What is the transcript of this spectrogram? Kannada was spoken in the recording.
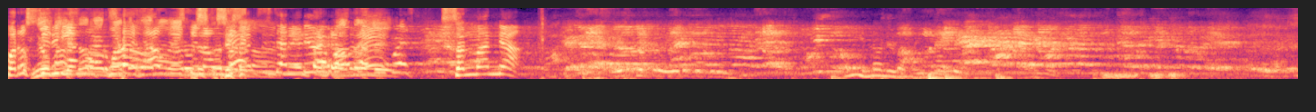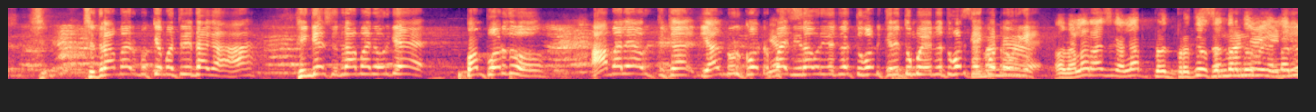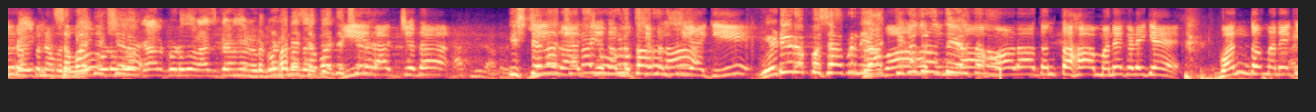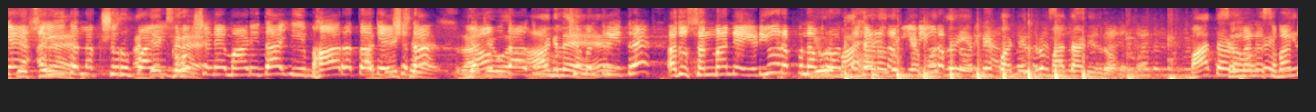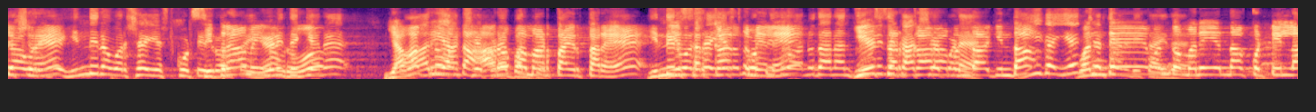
ಪರಿಸ್ಥಿತಿಯನ್ನು ನೀವು ಕೂಡ ಮಾತಾಡೋದು ಯಾವ ರೀತಿ ನಾವು ನಿಭಾಯಿಸಿದ್ದಾರೆ ಹೇಳಿದ್ರೆ ಸನ್ಮಾನ್ಯ. ಸಿದ್ದರಾಮಯ್ಯ ಮುಖ್ಯಮಂತ್ರಿ ಇದ್ದಾಗ ಹಿಂಗೆ ಸಿದ್ದರಾಮಯ್ಯ ಅವ್ರಿಗೆ ಪಂಪ್ ಹೊಡೆದು ಆಮೇಲೆ ಅವ್ರ ಎರಡ್ನೂರು ಕೋಟಿ ರೂಪಾಯಿ ನೀರಾವರಿ ಯೋಜನೆ ತಗೊಂಡು ಕೆರೆ ತುಂಬ ಯೋಜನೆ ತಗೊಂಡು ಕೈ ಕೊಟ್ಟರು ಅವ್ರಿಗೆ. ಅವೆಲ್ಲ ರಾಜಕೀಯ ಎಲ್ಲ ಪ್ರತಿಯೊಂದು ಸಂದರ್ಭದಲ್ಲಿ ಸಭಾಧ್ಯಕ್ಷರ ಕಾಲು ಕೊಡೋದು ನಡ್ಕೊಂಡು ಈ ರಾಜ್ಯದ ಇಷ್ಟೆಲ್ಲ ಚೆನ್ನಾಗಿ ಮುಖ್ಯಮಂತ್ರಿಯಾಗಿ ಯಡಿಯೂರಪ್ಪ ಸಾಹೇಬ್ರನ್ನ ಯಾಕೆ ತೆಗೆದ್ರು ಅಂತ ಹೇಳ್ತಾರ ಹಾಳಾದಂತಹ ಮನೆಗಳಿಗೆ ಒಂದು ಮನೆಗೆ ಐದು ಲಕ್ಷ ರೂಪಾಯಿ ಘೋಷಣೆ ಮಾಡಿದ ಈ ಭಾರತ ದೇಶದ ಯಾವುದಾದ್ರೂ ಮುಖ್ಯಮಂತ್ರಿ ಇದ್ರೆ ಅದು ಸನ್ಮಾನ್ಯ ಯಡಿಯೂರಪ್ಪನವರು ಅಂತ ಎಂ. ಮಾತಾಡಿದ್ರು. ಮಾತಾಡೋ ಸನ್ಮಾನ್ಯ ಸಭಾಧ್ಯಕ್ಷರೇ, ಹಿಂದಿನ ವರ್ಷ ಎಷ್ಟು ಕೊಟ್ಟಿದ್ರು ಸಿದ್ದರಾಮಯ್ಯ ಯಾವಾಗಲೂ ಒಂದು ಆರೋಪ. ಮಾಡ್ತಾ ಇರ್ತಾರೆ ಹಿಂದಿನ ಸರ್ಕಾರದ ಮೇಲೆ ಅನುದಾನ ಅಂತ ಈ ಸರ್ಕಾರ. ಬಂದಾಗಿಂದ ಈಗ ಒಂದೇ ಒಂದು? ಮನೆಯನ್ನ ಕೊಟ್ಟಿಲ್ಲ.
